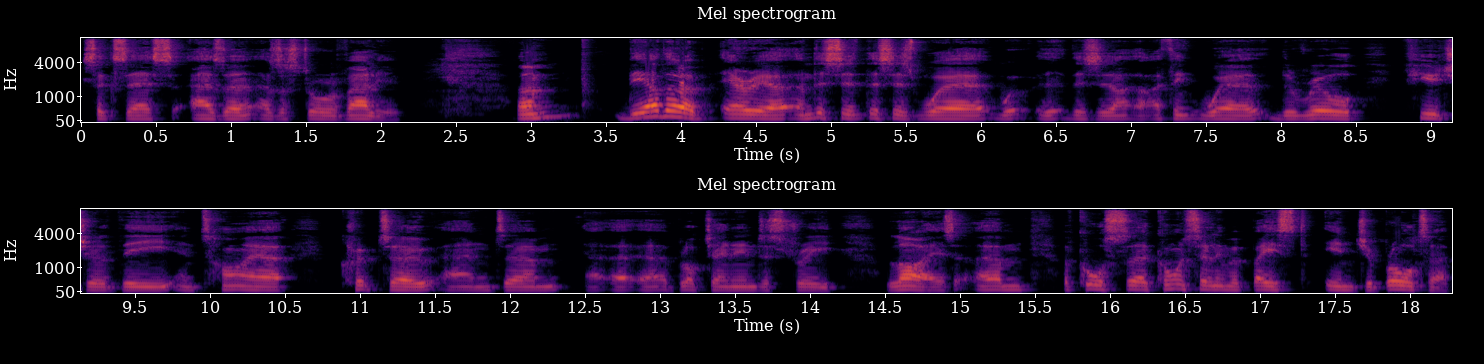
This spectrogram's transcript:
success as a as a store of value. Um, the other area, and this is this is where this is I think where the real future of the entire crypto and um, uh, blockchain industry lies. Um, of course, uh, Coinsilium are based in Gibraltar,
